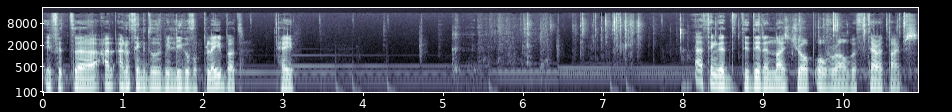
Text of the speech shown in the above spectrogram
If it, uh, I, I don't think it will be legal for play, but hey, I think that they did a nice job overall with Teratypes.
